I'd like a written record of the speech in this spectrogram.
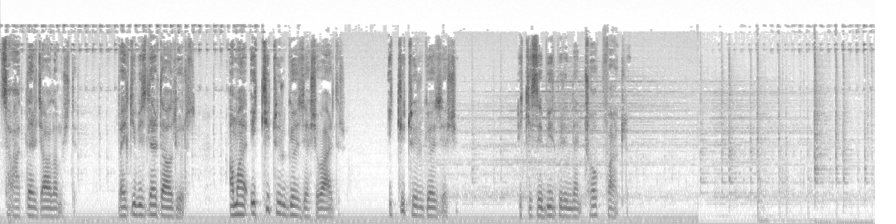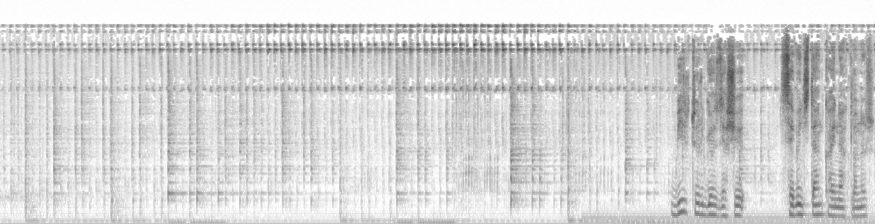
Saatlerce ağlamıştı. Belki bizler de ağlıyoruz. Ama iki tür gözyaşı vardır. İki tür gözyaşı. İkisi birbirinden çok farklı. Bir tür gözyaşı sevinçten kaynaklanır,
